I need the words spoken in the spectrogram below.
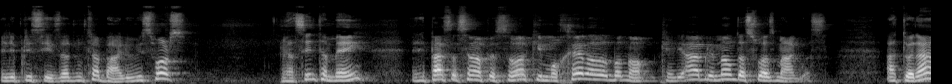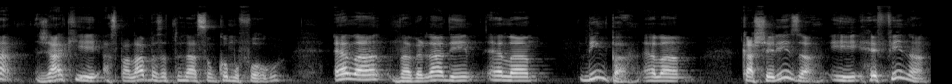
ele precisa de um trabalho e um esforço. Assim também, ele passa a ser uma pessoa que morreu al que ele abre mão das suas mágoas. A Torá, já que as palavras da Torá são como fogo, ela, na verdade, ela limpa, ela cacheriza e refina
